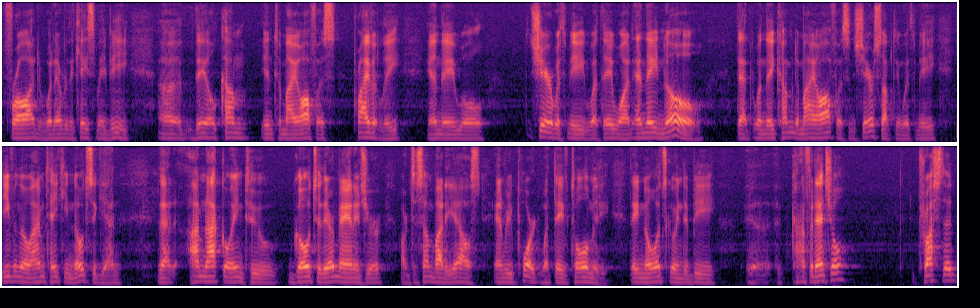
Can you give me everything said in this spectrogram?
fraud, whatever the case may be, uh, they'll come into my office privately and they will share with me what they want. And they know that when they come to my office and share something with me, even though I'm taking notes again, that I'm not going to go to their manager or to somebody else and report what they've told me. They know it's going to be uh, confidential, trusted,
